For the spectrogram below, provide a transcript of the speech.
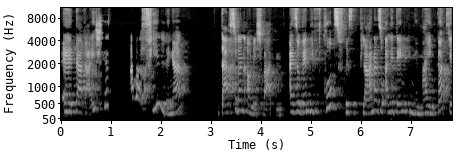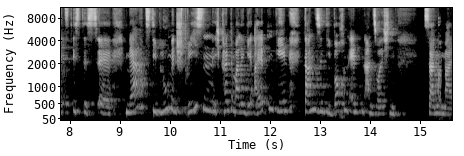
Äh, da reicht es, aber viel länger darfst du dann auch nicht warten. Also wenn die Kurzfristplaner so alle denken, mein Gott, jetzt ist es äh, März, die Blumen sprießen, ich könnte mal in die Alpen gehen, dann sind die Wochenenden an solchen sagen wir mal,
